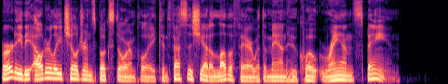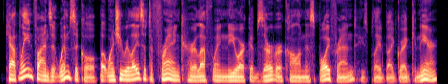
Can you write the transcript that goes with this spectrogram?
Birdie, the elderly children's bookstore employee, confesses she had a love affair with a man who, quote, ran Spain. Kathleen finds it whimsical, but when she relays it to Frank, her left wing New York Observer columnist boyfriend, who's played by Greg Kinnear,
